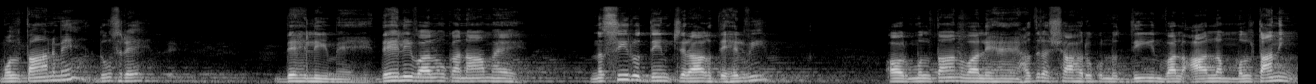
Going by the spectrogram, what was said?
मुल्तान में, दूसरे? दिल्ली में। दिल्ली वालों का नाम है नसीरुद्दीन चिराग दहलवी। और मुल्तान वाले हैं, हज़रत शाह रुकनुद्दीन वाल आलम मुल्तानी।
